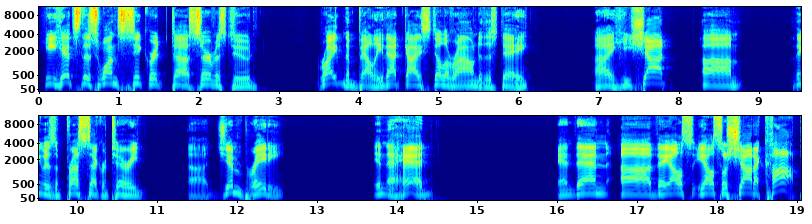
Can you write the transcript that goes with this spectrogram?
He hits this one Secret uh, Service dude right in the belly. That guy's still around to this day. Uh, he shot. Um, I think it was the press secretary, uh, Jim Brady, in the head. And then uh, they also he also shot a cop.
